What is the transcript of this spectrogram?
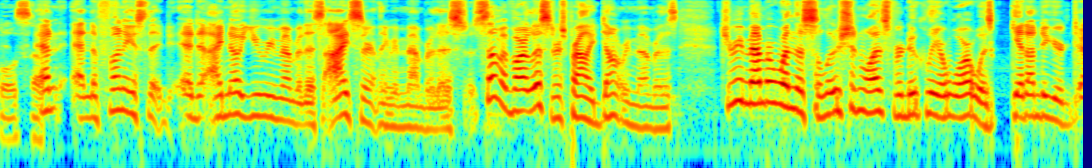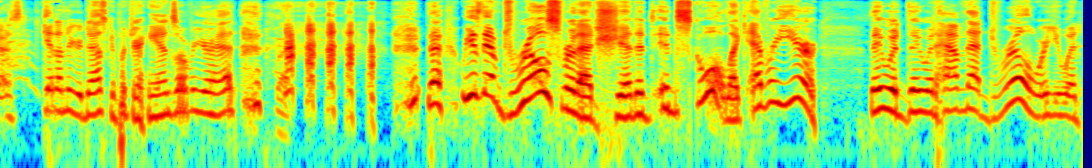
people. so. and and the funniest thing, and I know you remember this. I certainly remember this. Some of our listeners probably don't remember this. Do you remember when the solution was for nuclear war was get under your desk, get under your desk and put your hands over your head? Right. that, we used to have drills for that shit in, in school. Like every year, they would they would have that drill where you would.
